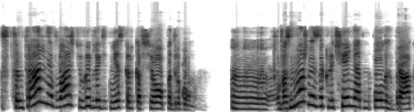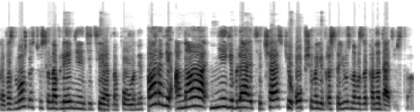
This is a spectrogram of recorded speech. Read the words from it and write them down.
С центральной властью выглядит несколько все по-другому. Возможность заключения однополых браков, возможность усыновления детей однополыми парами, она не является частью общего евросоюзного законодательства,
